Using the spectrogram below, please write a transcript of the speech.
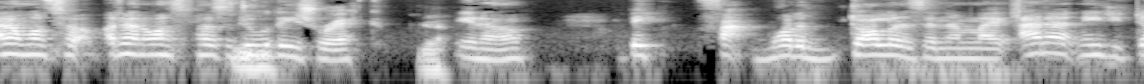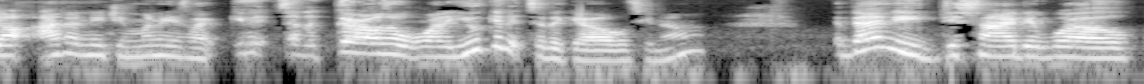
I don't want to, I don't know what I'm supposed to do mm. with these, Rick. Yeah. You know, big fat wad of dollars. And I'm like, I don't need you, do- I don't need your money. He's like, give it to the girls or why you give it to the girls, you know? And then he decided, well,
